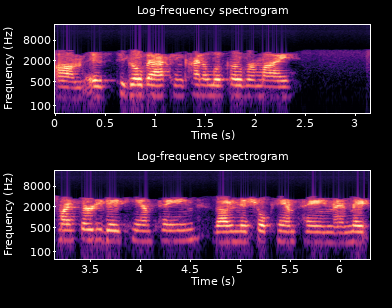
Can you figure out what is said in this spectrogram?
um, is to go back and kind of look over my my 30 day campaign, that initial campaign, and make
